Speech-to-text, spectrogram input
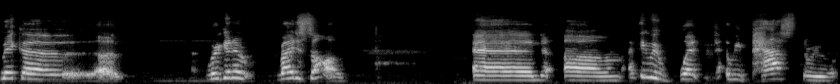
make a, a we're gonna write a song. And um, I think we went, we passed through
